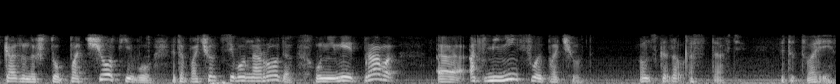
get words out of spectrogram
сказано, что почет его – это почет всего народа. Он не имеет права э, отменить свой почет. Он сказал, оставьте, это Творец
